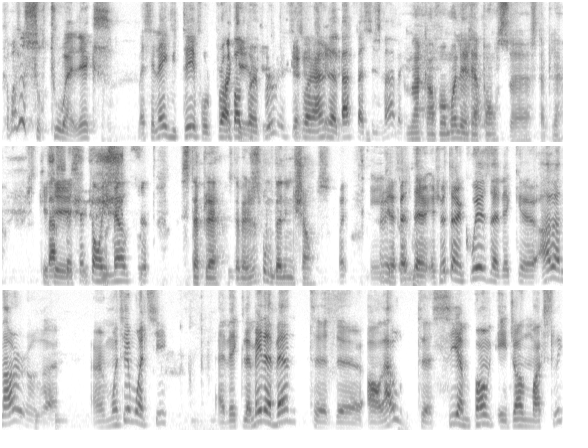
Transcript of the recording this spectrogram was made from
Comment ça, surtout Alex? Ben, c'est l'invité, il faut le prop up un peu. Tu vas quand même le battre facilement. Que- Marc, envoie-moi les réponses, euh, s'il te plaît. Ok, Parfait, c'est- ton email tout de suite. S'il te plaît, s'il te plaît, juste pour me donner une chance. Ah, j'ai oui, fait, fait un quiz avec, euh, en l'honneur, euh, un moitié-moitié, avec le main event de All Out, CM Punk et John Moxley,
